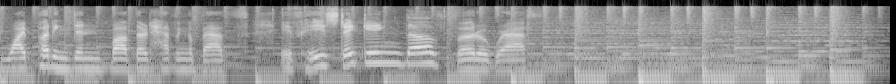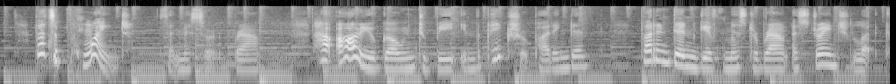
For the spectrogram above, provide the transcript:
why Paddington bothered having a bath if he's taking the photograph. That's a point, said Mr. Brown. How are you going to be in the picture, Paddington? Paddington gave Mr. Brown a strange look.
